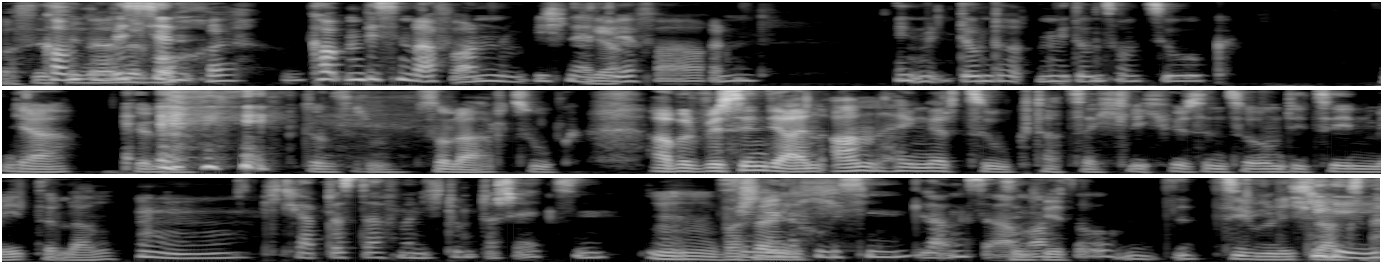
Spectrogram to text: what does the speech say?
was ist Kommt in ein einer bisschen- Woche? Kommt ein bisschen drauf an, wie schnell Ja. wir fahren in, mit, unter, mit unserem Zug. Ja, genau. Mit unserem Solarzug. Aber wir sind ja ein Anhängerzug tatsächlich. Wir sind so um die 10 Meter lang. Mm, Ich glaube, das darf man nicht unterschätzen. Mhm, Sind wir noch ein wahrscheinlich bisschen sind langsamer. wir so. ziemlich langsam.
